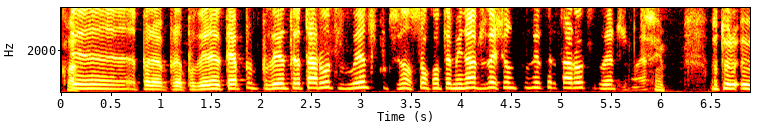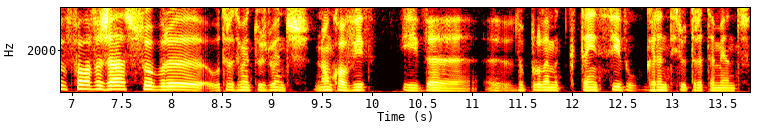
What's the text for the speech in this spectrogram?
claro. Uh, para, para poderem até poderem tratar outros doentes, porque se não são contaminados deixam de poder tratar outros doentes, não é? Sim. Doutor, falava já sobre o tratamento dos doentes não Covid e da, do problema que tem sido garantir o tratamento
